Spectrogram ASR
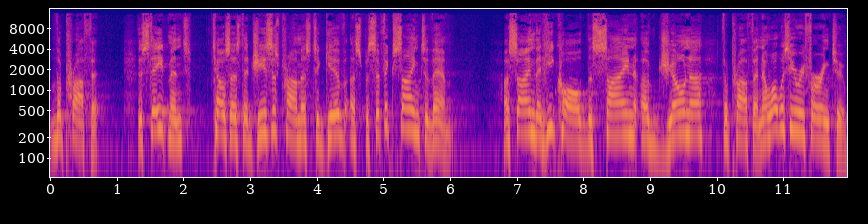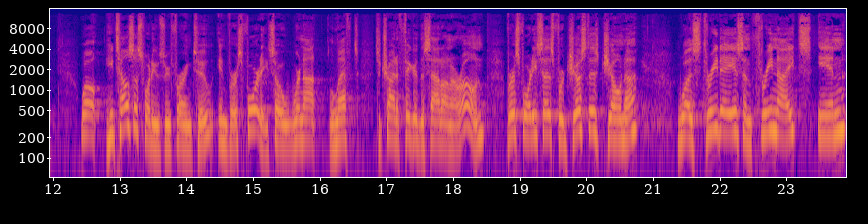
the prophet. The statement tells us that Jesus promised to give a specific sign to them, a sign that he called the sign of Jonah the prophet. Now, what was he referring to? Well, he tells us what he was referring to in verse 40, so we're not left to try to figure this out on our own. Verse 40 says, For just as Jonah was three days and three nights in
